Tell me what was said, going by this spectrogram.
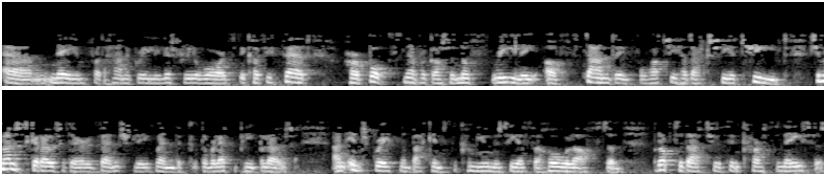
um, name for the Hanna Greally Literary Awards because he said her books never got enough really of standing for what she had actually achieved. She managed to get out of there eventually when the, they were letting people out and integrating them back into the community as a whole often. But up to that she was incarcerated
